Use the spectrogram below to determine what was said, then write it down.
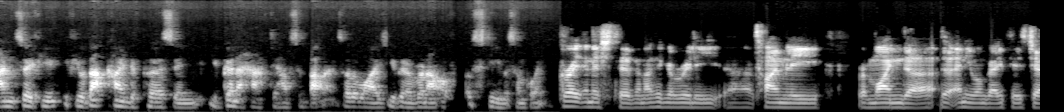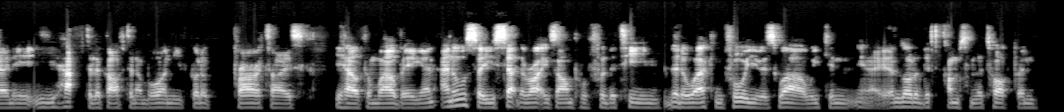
And so if you if you're that kind of person, you're going to have to have some balance. Otherwise, you're going to run out of steam at some point. Great initiative, and I think a really uh, timely reminder that anyone going through this journey, you have to look after number one. You've got to prioritize your health and well-being. And, and also you set the right example for the team that are working for you as well. We can you know a lot of this comes from the top and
